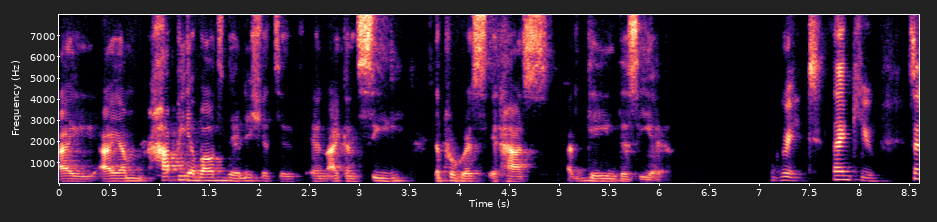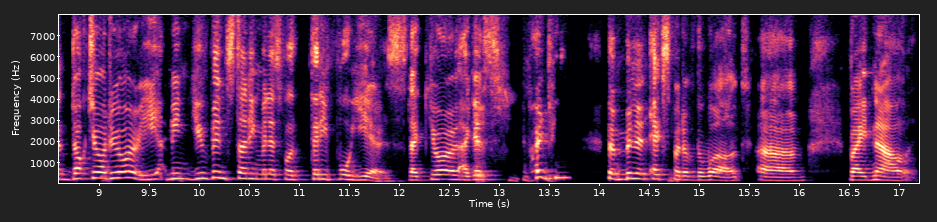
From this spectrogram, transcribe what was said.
I, I am happy about the initiative and I can see the progress it has gained this year. Great, thank you. So, Dr. Oduori, I mean, you've been studying millets for 34 years. Like you're, I guess, might be the millet expert of the world um, right now.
